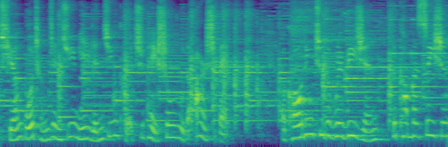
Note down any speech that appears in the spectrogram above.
全国城镇居民人均可支配收入的二十倍。According to the revision, the compensation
